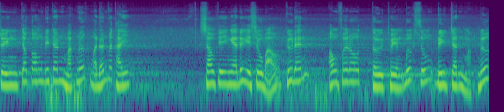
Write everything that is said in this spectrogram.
truyền cho con đi trên mặt nước Mà đến với thầy, Sau khi nghe Đức Giêsu bảo, Cứ đến, Ông Phêrô từ thuyền bước xuống đi trên mặt nước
